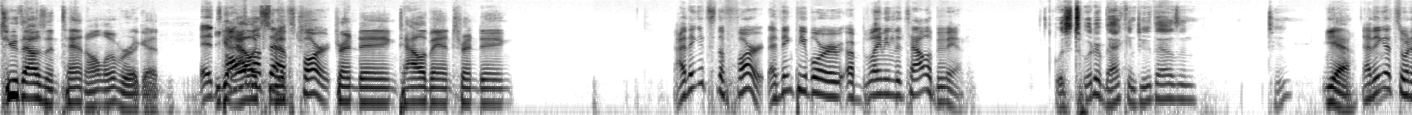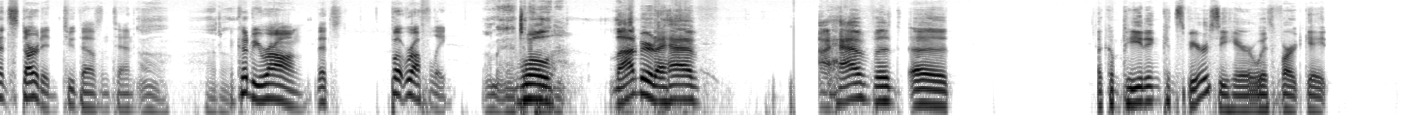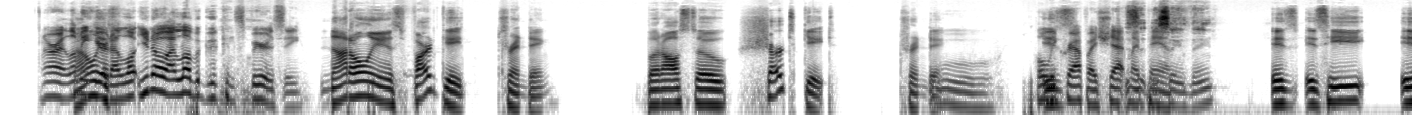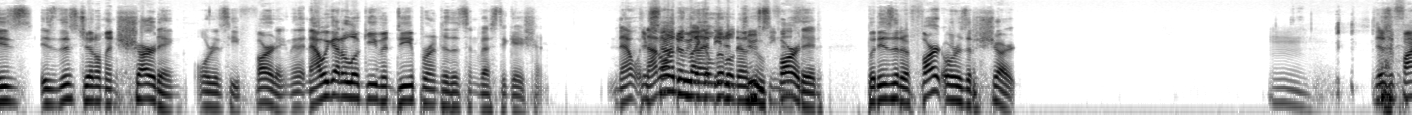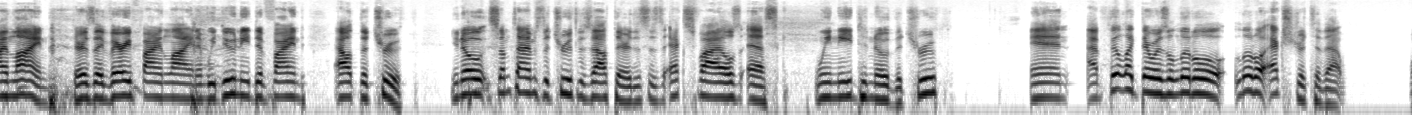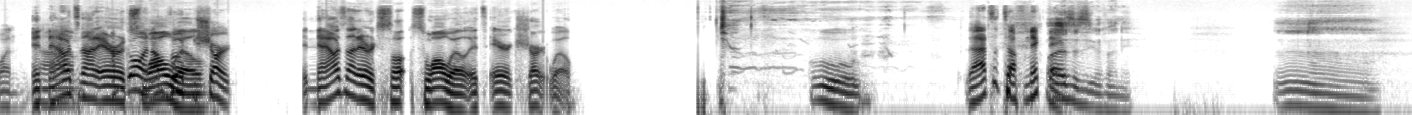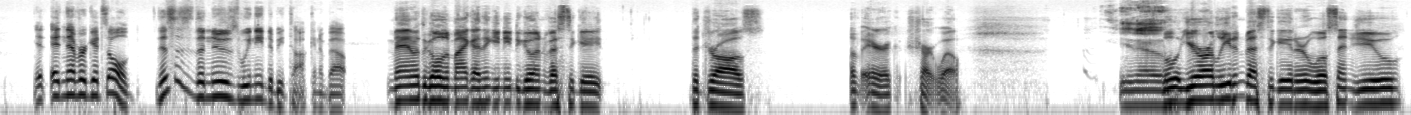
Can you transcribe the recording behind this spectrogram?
2010 all over again. It's You got all Alex about that Smith fart. trending, Taliban trending. I think it's the fart. I think people are, are blaming the Taliban. Was Twitter back in 2010? Yeah, I think that's when it started, 2010. Oh, I don't. I could be wrong. That's, but roughly. I'm an Well, Loudbeard, I have, I have a a, a competing conspiracy here with Fartgate. All right, let Not me only hear it. I love you know I love a good conspiracy. Not only is Fartgate trending, but also Shartgate trending. Ooh. Holy Is- crap, I shat Is my it the pants. same thing? Is is he is is this gentleman sharding or is he farting? Now we got to look even deeper into this investigation. Now, There not only do we like not a need to know who farted, but is it a fart or is it a shart? Mm. There's a fine line. There's a very fine line, and we do need to find out the truth. You know, sometimes the truth is out there. This is X Files esque. We need to know the truth, and I feel like there was a little, little extra to that one. And now it's Um, not I'm Eric going, I'm Swalwell. Shart. And now it's not Eric Sw- Swalwell, it's Eric Shartwell. Ooh, that's a tough Why nickname. is this even funny? Uh, It, it never gets old. This is the news we need to be talking about. Man with the golden mic, I think you need to go investigate the draws of Eric Shartwell. you know, Well, you're our lead investigator. We'll send you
